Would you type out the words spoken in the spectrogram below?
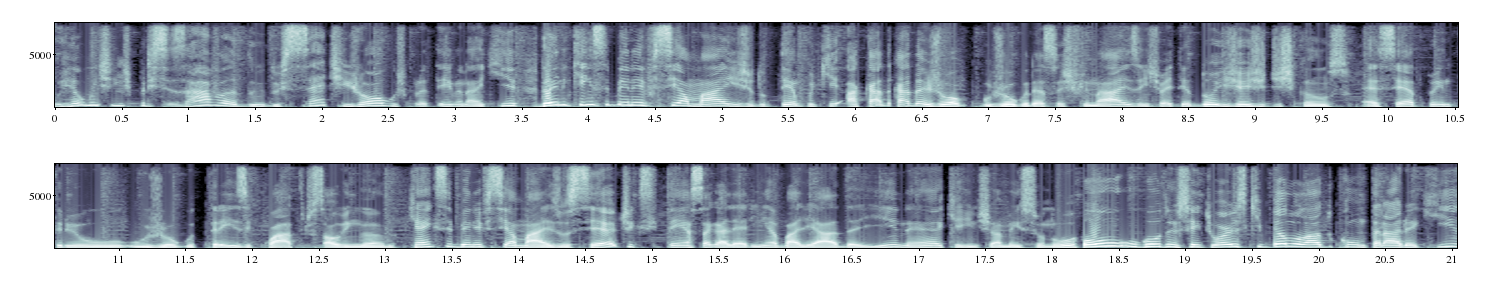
realmente a gente precisava do, dos sete jogos para ter terminar aqui. Dani, quem se beneficia mais do tempo que a cada, cada jogo, jogo dessas finais a gente vai ter dois dias de descanso, exceto entre o, o jogo 3 e 4, salvo engano. Quem é que se beneficia mais? O Celtics, que tem essa galerinha baleada aí, né, que a gente já mencionou, ou o Golden State Warriors, que pelo lado contrário aqui,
